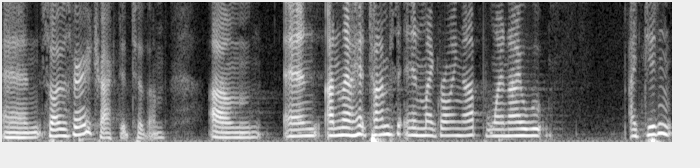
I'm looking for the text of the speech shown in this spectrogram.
And so I was very attracted to them. Um, and, and I had times in my growing up when I, w- I didn't,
